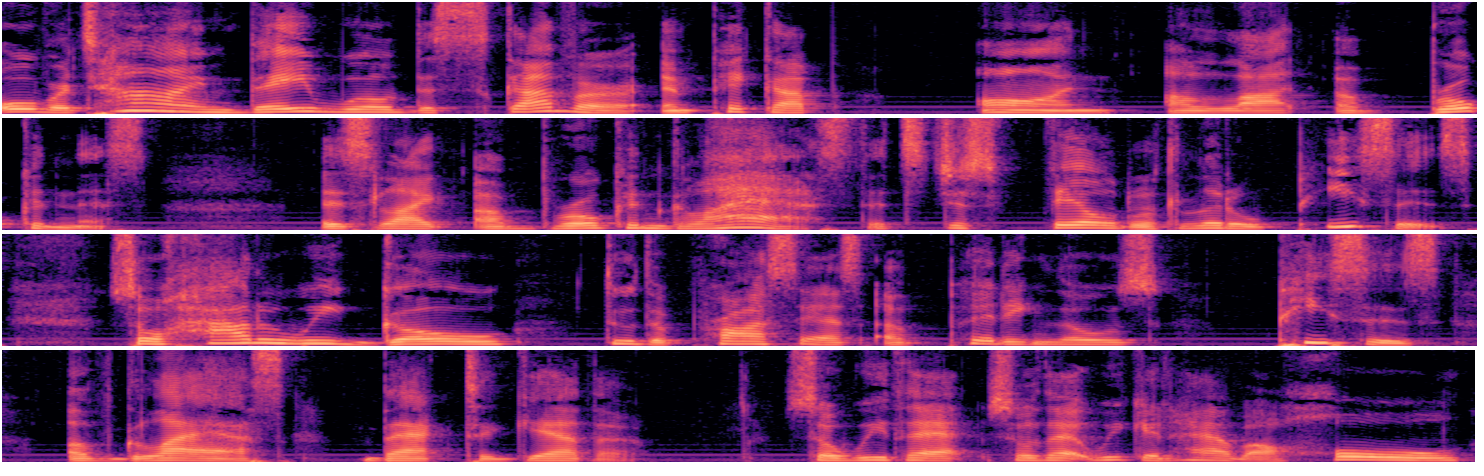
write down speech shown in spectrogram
over time they will discover and pick up on a lot of brokenness. It's like a broken glass that's just filled with little pieces. So, how do we go through the process of putting those pieces of glass back together? So we that so that we can have a whole,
